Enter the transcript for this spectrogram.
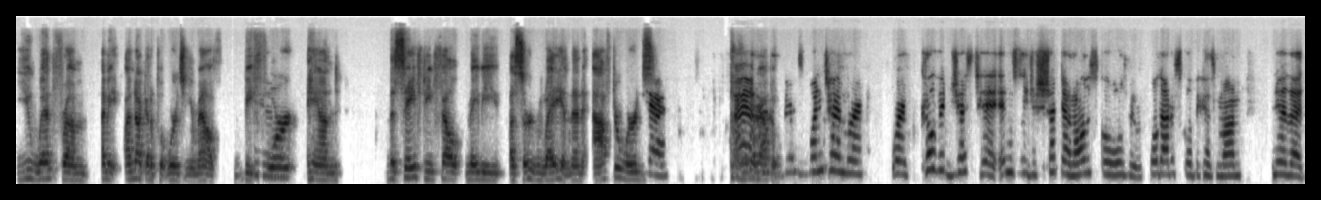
you went from I mean, I'm not going to put words in your mouth. Beforehand, the safety felt maybe a certain way, and then afterwards, Yeah. what I, I, happened? there's one time where where COVID just hit, Inslee just shut down all the schools. We were pulled out of school because mom knew that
